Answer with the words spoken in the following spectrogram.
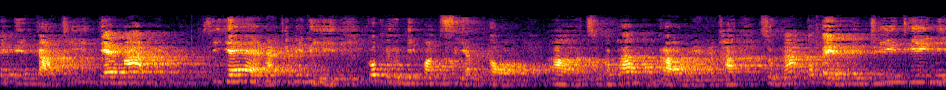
มีอากาศที่แย่มากที่แย่นะที่ไม่ดีก็คือมีความเสี่ยงต่ออสุขภาพของเราเนี่ยนะคะส่วนมากก็เป็นพื้นที่ที่มี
